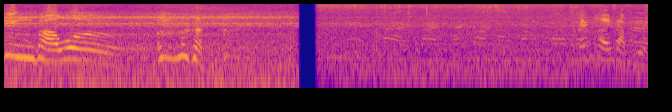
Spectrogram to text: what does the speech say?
King Power ไม่เคยสับอยู่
